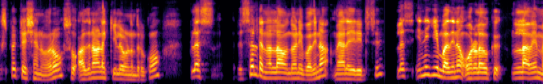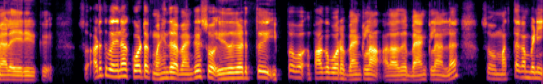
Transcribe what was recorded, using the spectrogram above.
எக்ஸ்பெக்டேஷன் வரும். ஸோ அதனால் கீழே விழுந்திருக்கும். ப்ளஸ் ரிசல்ட் நல்லா வந்தோடனே பார்த்தீங்கன்னா, மேலே ஏறிடுச்சு. ப்ளஸ் இன்றைக்கும் பார்த்தீங்கன்னா, ஓரளவுக்கு நல்லாவே மேலே ஏறி இருக்குது ஸோ அடுத்து பார்த்தீங்கன்னா, கோட்டக் மஹிந்திரா பேங்க். ஸோ இதுக்கடுத்து இப்போ பார்க்க போகிற பேங்க்லாம் அதாவது பேங்க்லாம் இல்லை ஸோ மற்ற கம்பெனி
